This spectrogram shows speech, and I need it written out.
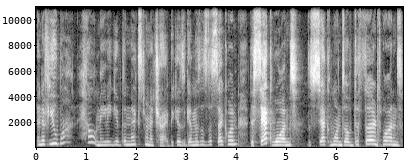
And if you want help, maybe give the next one a try. Because again, this is the second one. The second ones. The second ones of the third ones.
